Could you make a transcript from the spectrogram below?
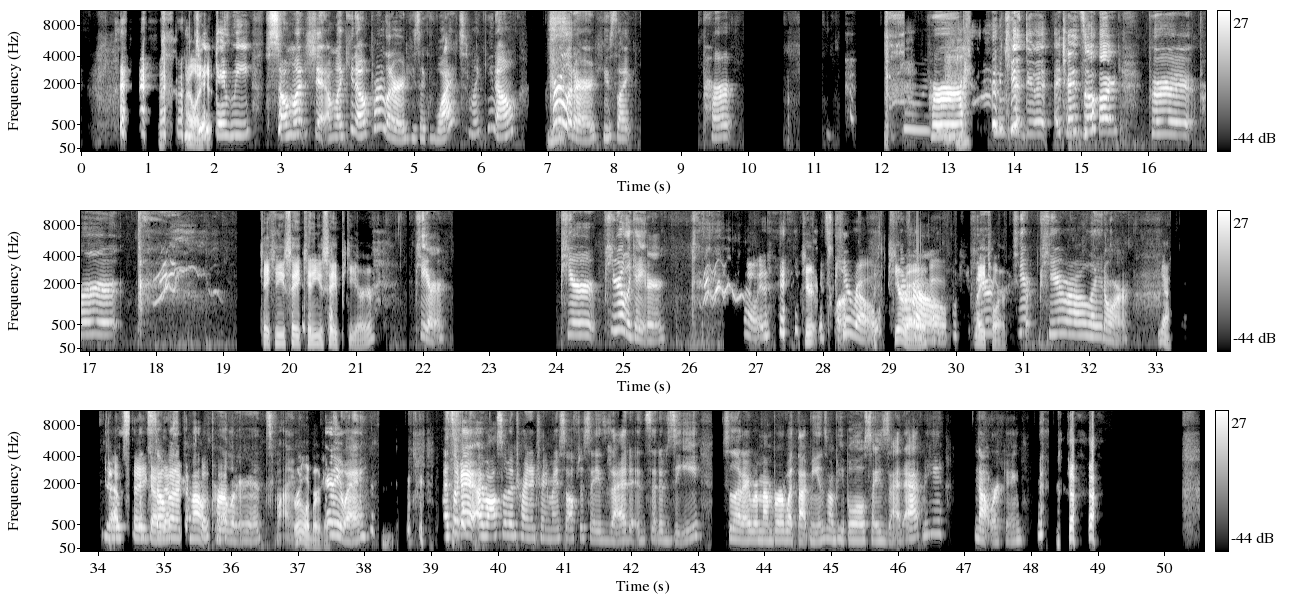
Perliter. I like Jake it. gave me so much shit. I'm like, you know, Perliter. And he's like, what? I'm like, you know, Perliter. He's like, per per. I can't do it. I tried so hard. Per per Okay, can you say can you say pure? pure pure pure ligator. No, it, Pure it's Well, Puro. Puro Oh, Lator. Pure Purolator. Yeah. yes, it's, there you it's go. still gonna come out close. Perler. It's fine. Perlibert. Anyway, it's like I, I've also been trying to train myself to say Z instead of Z so that I remember what that means when people say Z at me. Not working.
